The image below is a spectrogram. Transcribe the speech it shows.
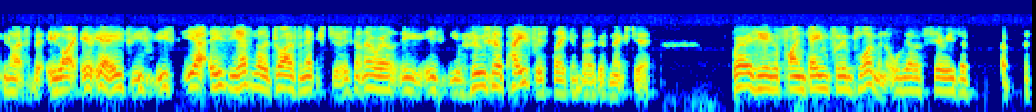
he likes a bit. He like, yeah, he's, he's, he's yeah, he's, he hasn't got a driver next year. He's got nowhere. Else, he, who's going to pay for his steak and burgers next year? Where is he going to find gainful employment? All the other series of. it's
